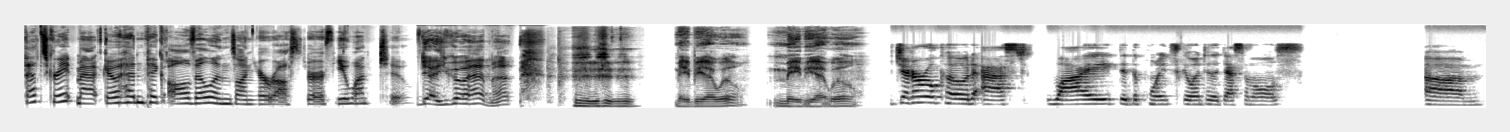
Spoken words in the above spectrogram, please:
That's great, Matt. Go ahead and pick all villains on your roster if you want to. Yeah, you go ahead, Matt. Maybe I will. Maybe I will. General Code asked, why did the points go into the decimals? Um,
